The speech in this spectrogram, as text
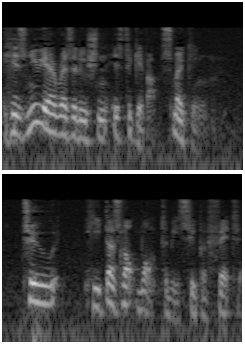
his New Year resolution is to give up smoking. Two, he does not want to be super fit,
